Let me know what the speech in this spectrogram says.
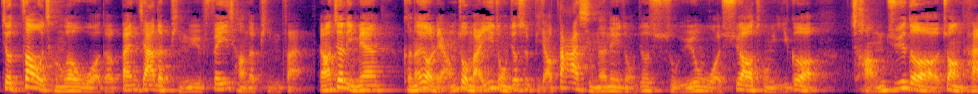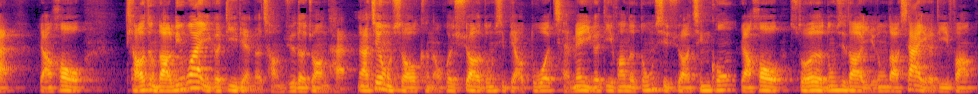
就造成了我的搬家的频率非常的频繁。然后这里面可能有两种吧，一种就是比较大型的那种，就属于我需要从一个长居的状态。然后调整到另外一个地点的长居的状态，那这种时候可能会需要的东西比较多，前面一个地方的东西需要清空，然后所有的东西都要移动到下一个地方。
